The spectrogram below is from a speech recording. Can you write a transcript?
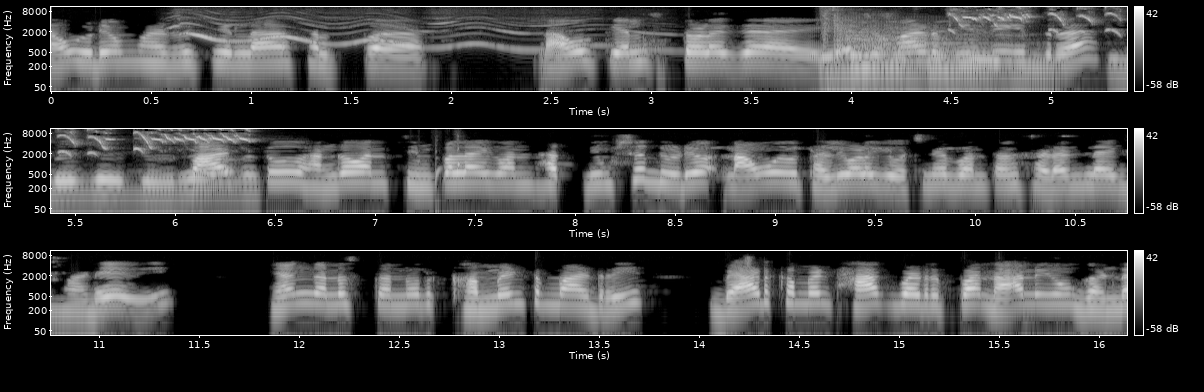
ನಾವು ವಿಡಿಯೋ ಮಾಡ್ಲಿಕ್ಕಿಲ್ಲ ಸ್ವಲ್ಪ ನಾವು ಕೆಲ್ಸದೊಳಗ ಯಜಮಾನ್ ಬಿಸಿ ಇದ್ರ ಪಾರ್ಟ್ ಟು ಹಂಗ ಒಂದ್ ಸಿಂಪಲ್ ಆಗಿ ಒಂದ್ ಹತ್ ನಿಮಿಷದ ವಿಡಿಯೋ ನಾವು ತಲಿ ಒಳಗ್ ಯೋಚನೆ ಬಂತ ಸಡನ್ಲಿ ಆಗಿ ಮಾಡೇವಿ. ಹೆಂಗ್ ಅನಸ್ತ ಅನ್ನೋದು ಕಮೆಂಟ್ ಮಾಡ್ರಿ. ಬ್ಯಾಡ್ ಕಮೆಂಟ್ ಹಾಕ್ಬೇಡ್ರಿಪ್ಪ. ನಾನು ಇವ್ ಗಂಡ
